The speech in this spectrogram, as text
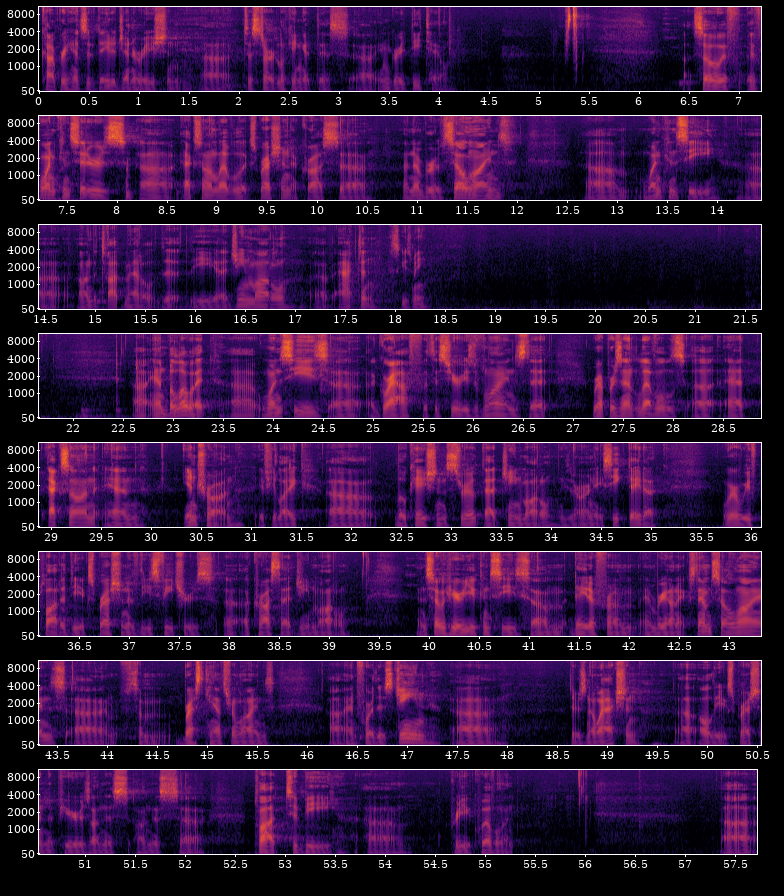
comprehensive data generation, to start looking at this in great detail. So if, if one considers exon level expression across a number of cell lines. Um, one can see uh, on the top model the, the uh, gene model of actin, excuse me. Uh, and below it, uh, one sees uh, a graph with a series of lines that represent levels uh, at exon and intron, if you like, locations throughout that gene model. These are RNA-seq data, where we've plotted the expression of these features across that gene model. And so here you can see some data from embryonic stem cell lines, uh, some breast cancer lines. Uh, and for this gene, uh, there's no action. Uh, all the expression appears on this, on this uh, plot to be uh, pretty equivalent. Uh,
